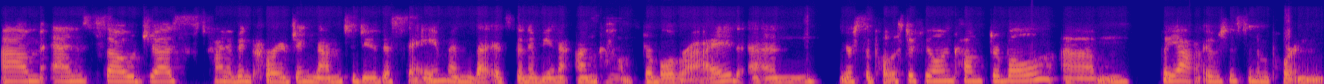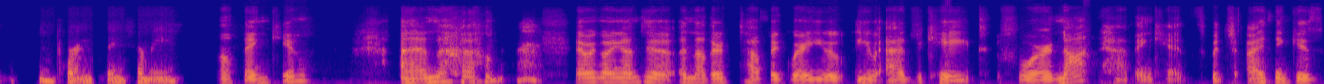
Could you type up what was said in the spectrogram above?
Um, and so just kind of encouraging them to do the same and that it's going to be an uncomfortable ride and you're supposed to feel uncomfortable. Um, but yeah, it was just an important, important thing for me. Well, thank you. And um, now we're going on to another topic where you you advocate for not having kids, which I think is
